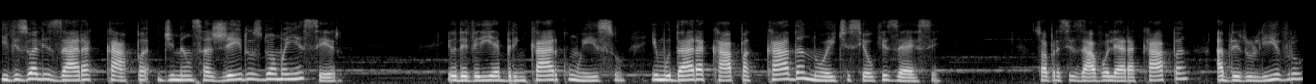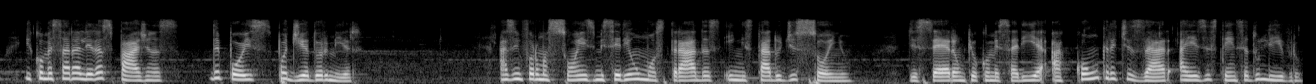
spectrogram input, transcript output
e visualizar a capa de Mensageiros do Amanhecer. Eu deveria brincar com isso e mudar a capa cada noite se eu quisesse. Só precisava olhar a capa, abrir o livro e começar a ler as páginas. Depois podia dormir. As informações me seriam mostradas em estado de sonho. Disseram que eu começaria a concretizar a existência do livro,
